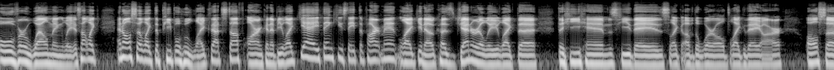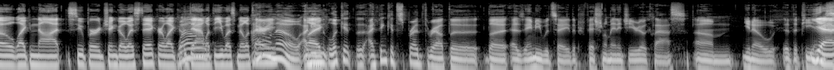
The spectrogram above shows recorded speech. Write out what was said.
overwhelmingly, it's not like, and also, like, the people who like that stuff aren't going to be like, yay, thank you, State Department. Like, you know, because generally, like, the, the he, hims, he, theys, like, of the world, like, they are also, like, not super jingoistic or, like, Well, down with the U.S. military. I don't know. I Like- mean, look at. The, I think it's spread throughout the the as Aimee would say the professional managerial class. Um, you know, the PMCs. Yeah,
